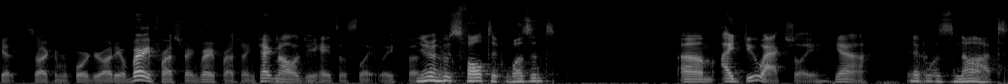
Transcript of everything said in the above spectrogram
Get so I can record your audio. Very frustrating, very frustrating. Technology hates us lately. But You know whose fault it wasn't? um I do actually. Yeah. It was not.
